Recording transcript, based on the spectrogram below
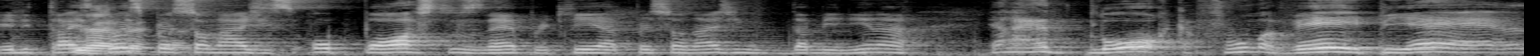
Ele traz É dois verdade. personagens opostos, né? Porque a personagem da menina, ela é louca, fuma vape, é,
